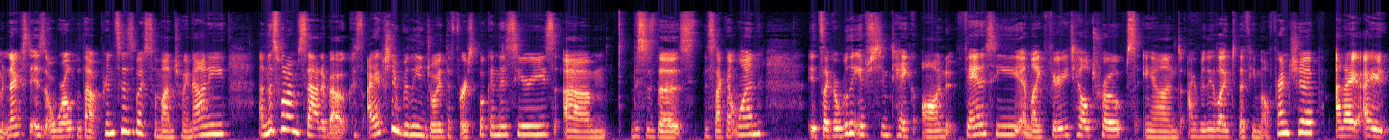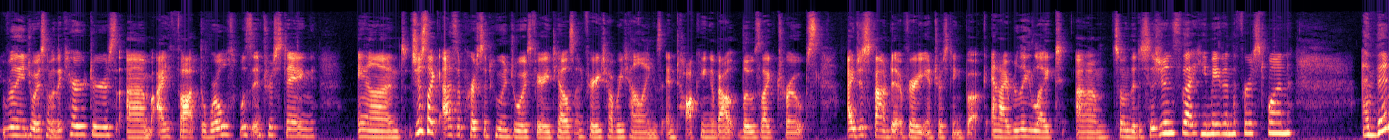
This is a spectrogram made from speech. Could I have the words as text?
Next is A World Without Princes by Soman Chainani, and this one I'm sad about because I actually really enjoyed the first book in this series. Um, this is the, the second one. It's like a really interesting take on fantasy and like fairy tale tropes and I really liked the female friendship and I, I really enjoyed some of the characters. Um, I thought the world was interesting and just like as a person who enjoys fairy tales and fairy tale retellings and talking about those like tropes, I just found it a very interesting book and I really liked um, some of the decisions that he made in the first one. And then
